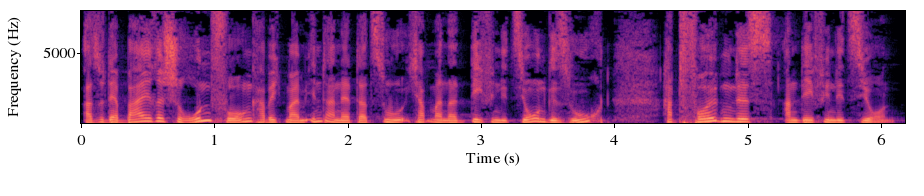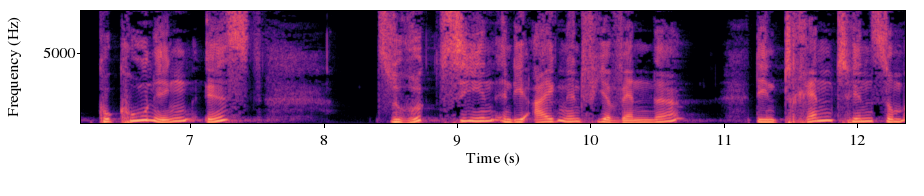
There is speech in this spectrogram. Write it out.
Also der Bayerische Rundfunk, habe ich mal im Internet dazu, ich habe mal eine Definition gesucht, hat Folgendes an Definition. Cocooning ist zurückziehen in die eigenen vier Wände, den Trend hin zum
